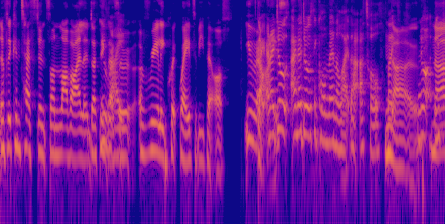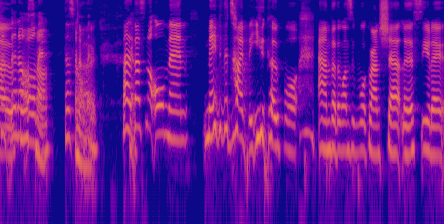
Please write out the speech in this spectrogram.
Of the contestants on Love Island. I think You're that's a, a really quick way to be put off. you're right, and I don't and I don't think all men are like that at all. Like, no, not, no, they're not all men. That's not all men. That, No. That's not all men. Maybe the type that you go for, um, Amber, the ones who walk around shirtless, you know,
